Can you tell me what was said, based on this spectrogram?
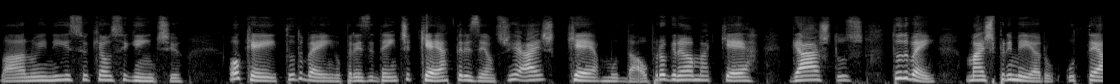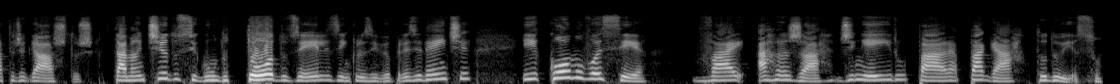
lá no início, que é o seguinte: Ok, tudo bem, o presidente quer 300 reais, quer mudar o programa, quer gastos, tudo bem. Mas, primeiro, o teto de gastos está mantido, segundo todos eles, inclusive o presidente. E como você vai arranjar dinheiro para pagar tudo isso.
